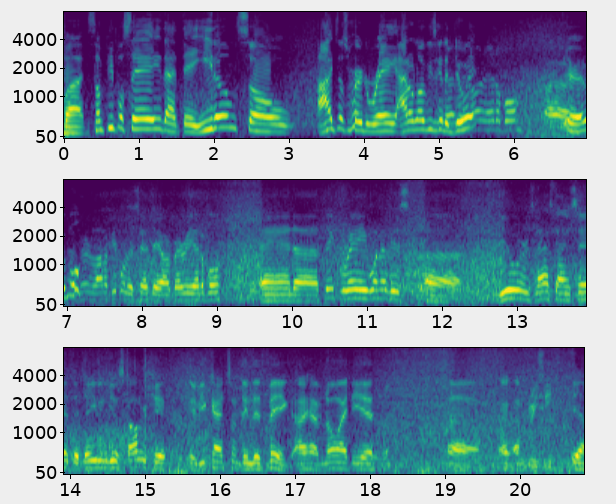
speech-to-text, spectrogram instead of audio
But some people say that they eat them, so I just heard Rey. I don't know if he's gonna do they it. Are edible. Uh, They're edible. I've heard a lot of people that said they are very edible. And uh, I think Rey, one of his uh, viewers last time said that they even give scholarship if you catch something this big. I have no idea. Uh, I, am greasy. Yeah.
